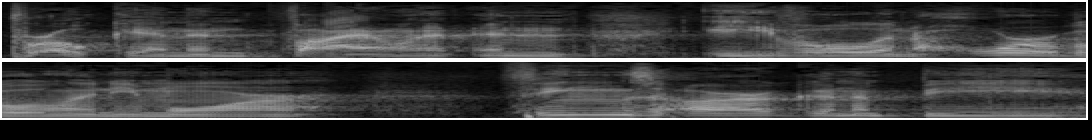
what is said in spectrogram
broken and violent and evil and horrible anymore. Things are going to be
